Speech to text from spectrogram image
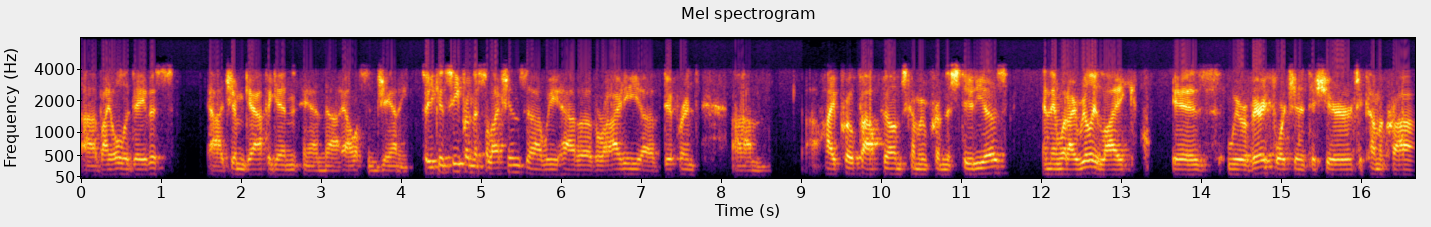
Uh, Viola Davis, uh, Jim Gaffigan, and uh, Allison Janney. So you can see from the selections, uh, we have a variety of different um, uh, high profile films coming from the studios. And then what I really like is we were very fortunate this year to come across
